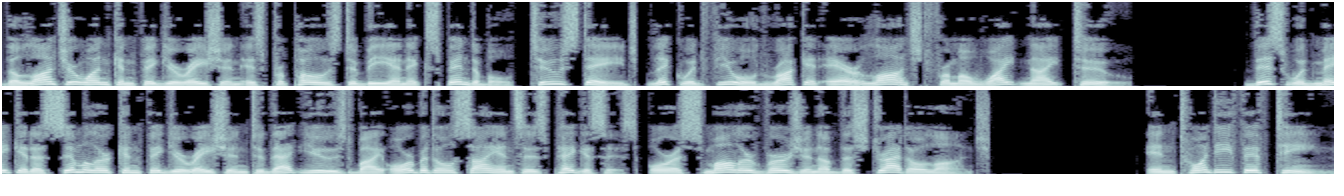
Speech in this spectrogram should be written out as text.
The Launcher One configuration is proposed to be an expendable, two-stage, liquid-fueled rocket air launched from a White Knight 2. This would make it a similar configuration to that used by Orbital Sciences Pegasus, or a smaller version of the Stratolaunch. In 2015,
